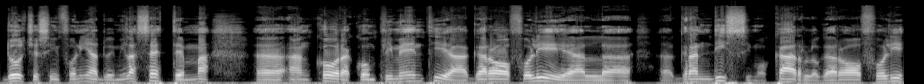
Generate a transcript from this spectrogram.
Dolce Sinfonia 2007, ma eh, ancora complimenti a Garofoli e al eh, grandissimo Carlo Garofoli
